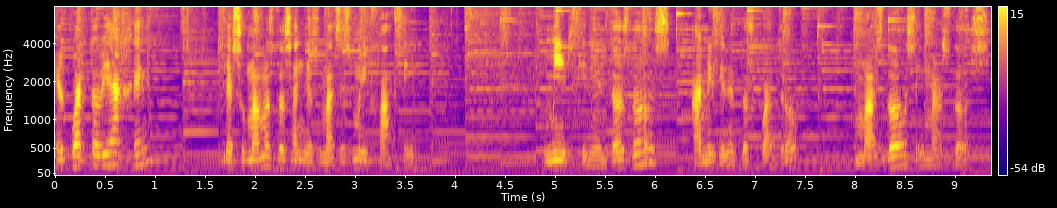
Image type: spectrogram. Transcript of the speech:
El cuarto viaje le sumamos dos años más, es muy fácil. 1502 a 1504, más 2 y más 2.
